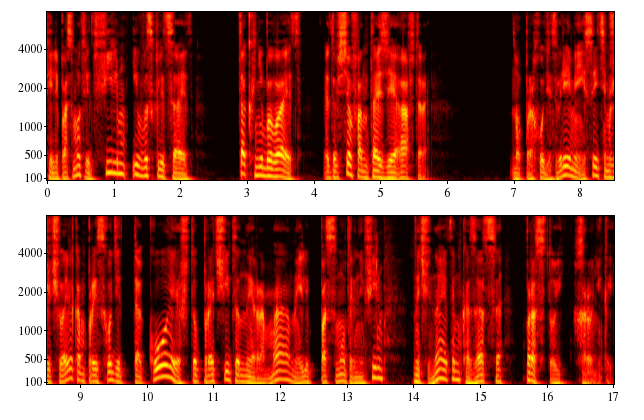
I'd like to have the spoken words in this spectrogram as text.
или посмотрит фильм и восклицает «Так не бывает, это все фантазия автора». Но проходит время, и с этим же человеком происходит такое, что прочитанный роман или посмотренный фильм начинает им казаться простой хроникой.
